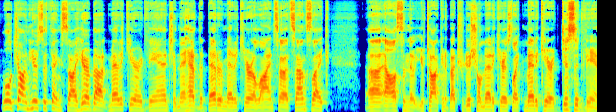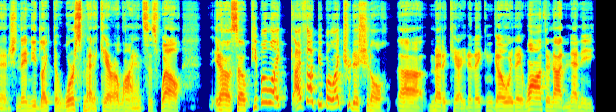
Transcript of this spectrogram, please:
Well, John, here's the thing. So I hear about Medicare Advantage and they have the better Medicare Alliance. So it sounds like, uh, Allison, that you're talking about traditional Medicare is like Medicare Disadvantage and they need like the worst Medicare Alliance as well. You know, so people like, I thought people like traditional uh, Medicare. You know, they can go where they want, they're not in any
